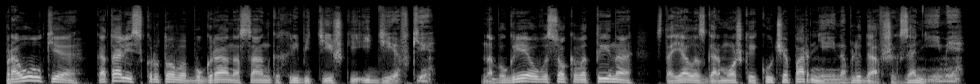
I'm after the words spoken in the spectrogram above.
В проулке катались с крутого бугра на санках ребятишки и девки. На бугре у высокого тына стояла с гармошкой куча парней, наблюдавших за ними.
